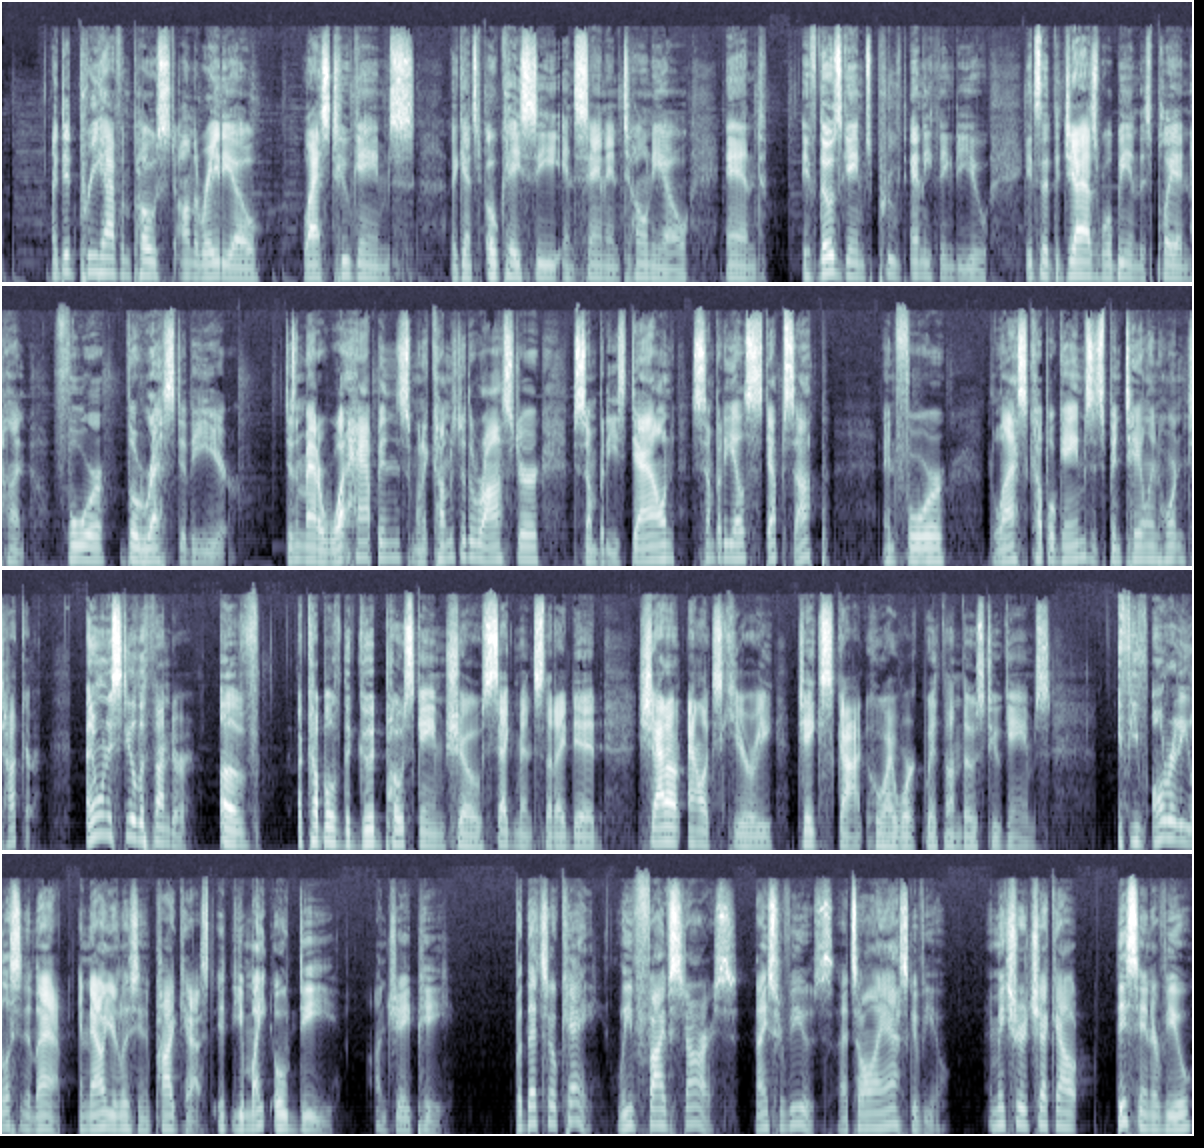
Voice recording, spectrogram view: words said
I did pre half and post on the radio last two games against OKC and San Antonio, and if those games proved anything to you, it's that the Jazz will be in this play-in hunt for the rest of the year. Doesn't matter what happens when it comes to the roster, somebody's down, somebody else steps up. And for the last couple games, it's been Talen Horton Tucker. I don't want to steal the thunder of a couple of the good post game show segments that I did. Shout out Alex Curie, Jake Scott, who I worked with on those two games if you've already listened to that and now you're listening to the podcast, it, you might OD on JP. But that's okay. Leave five stars, nice reviews. That's all I ask of you. And make sure to check out this interview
